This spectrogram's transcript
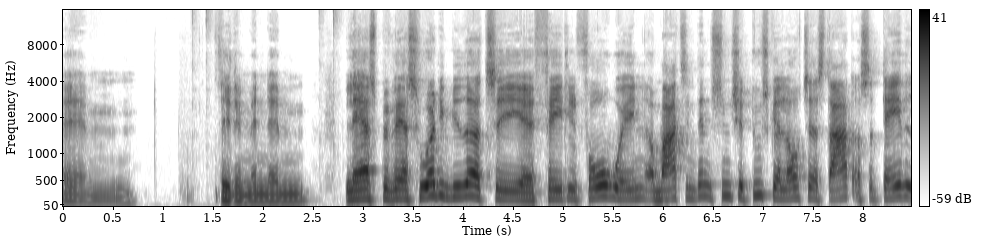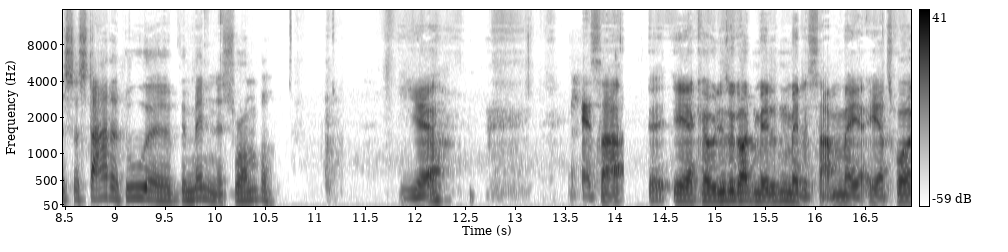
Øhm, til det, men øhm, lad os bevæge os hurtigt videre til uh, Fatal 4 Og Martin, den synes jeg, du skal have lov til at starte, og så David, så starter du uh, ved mændenes Rumble. Ja, altså, jeg kan jo lige så godt melde den med det samme, at jeg, jeg tror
